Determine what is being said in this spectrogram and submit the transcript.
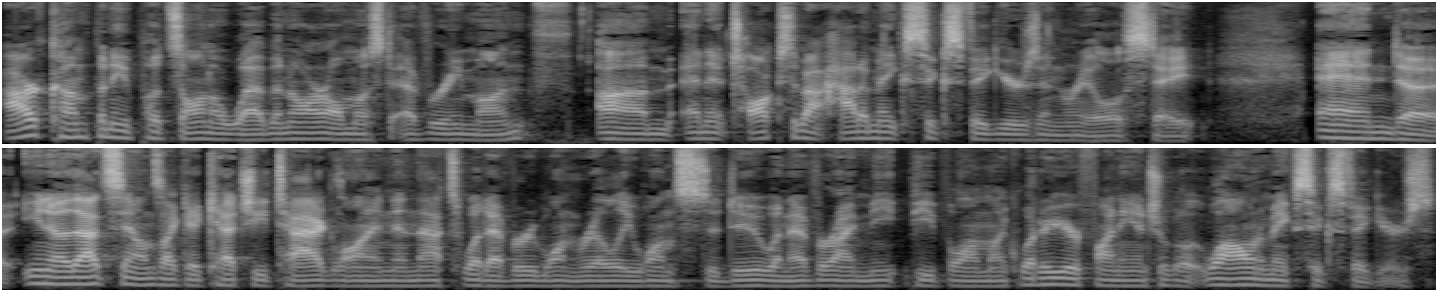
our company puts on a webinar almost every month, um, and it talks about how to make six figures in real estate. And, uh, you know, that sounds like a catchy tagline, and that's what everyone really wants to do. Whenever I meet people, I'm like, what are your financial goals? Well, I want to make six figures.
